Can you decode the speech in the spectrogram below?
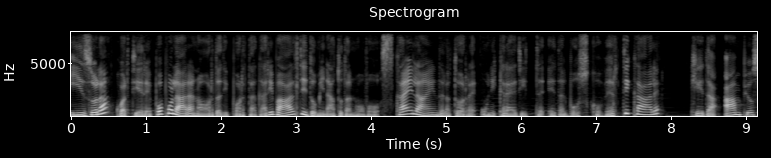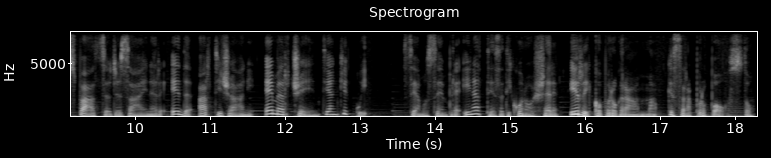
Isola, quartiere popolare a nord di Porta Garibaldi, dominato dal nuovo skyline della torre Unicredit e dal bosco verticale, che dà ampio spazio a designer ed artigiani emergenti, anche qui siamo sempre in attesa di conoscere il ricco programma che sarà proposto.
